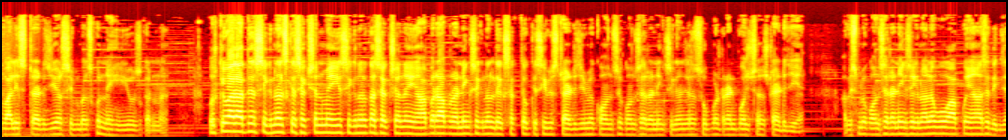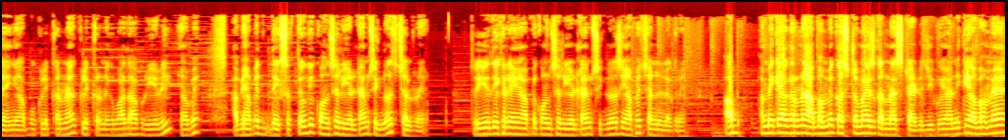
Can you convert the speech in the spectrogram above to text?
वाली स्ट्रेटजी और सिम्बल्स को नहीं यूज़ करना है। उसके बाद आते हैं सिग्नल्स के सेक्शन में। ये सिग्नल का सेक्शन है। यहाँ पर आप रनिंग सिग्नल देख सकते हो। किसी भी स्ट्रेटजी में कौन से कौन से रनिंग सिग्नल जैसे सुपर ट्रेंड पोजिशन स्ट्रेटजी है। अब इसमें कौन से रनिंग सिग्नल है, वो आपको यहाँ से दिख जाएँगे। आपको क्लिक करना है। क्लिक करने के बाद आप रियली यहाँ पे, आप यहाँ पे देख सकते हो कि कौन से रियल टाइम सिग्नल्स चल रहे हैं। तो ये दिख रहे हैं यहाँ पे कौन से रियल टाइम सिग्नल्स यहाँ पे चलने लग रहे हैं। अब हमें क्या करना है? अब हमें कस्टमाइज़ करना है स्ट्रेटजी को, यानी कि अब हमें,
